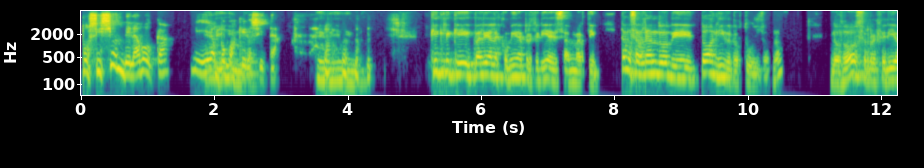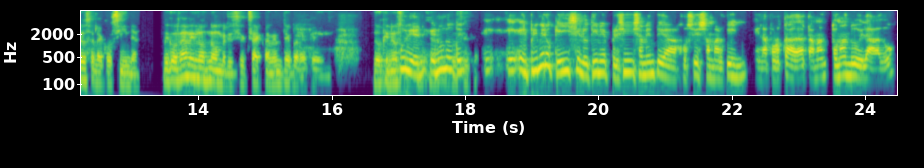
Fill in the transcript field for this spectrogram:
posición de la boca era un poco asquerosita. ¿Qué, cuál era la comida preferida de San Martín? Estamos hablando de dos libros tuyos, ¿no? Los dos referidos a la cocina. Recordame los nombres exactamente para que los que no Muy bien, en uno eh, eh, el primero que hice lo tiene precisamente a José San Martín en la portada, tomando helado.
